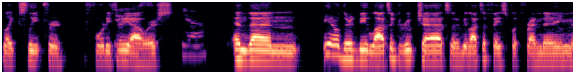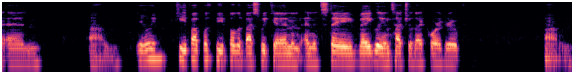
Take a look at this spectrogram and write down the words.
like sleep for 43 Days. hours yeah. and then you know there'd be lots of group chats there'd be lots of facebook friending and um, you know we'd keep up with people the best we can and, and it'd stay vaguely in touch with our core group um,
